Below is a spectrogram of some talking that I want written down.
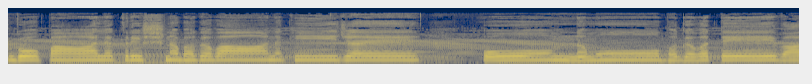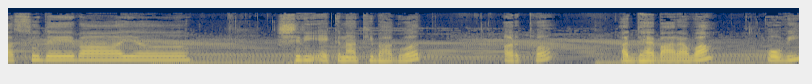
गोपाल कृष्ण भगवान की जय। ओम नमो भगवते वासुदेवाय। श्री एकनाथी भागवत अर्थ अध्याय बारावा ओवी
